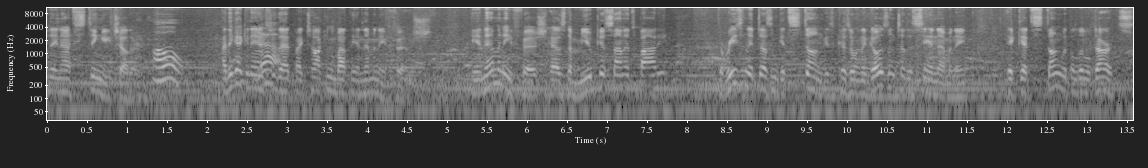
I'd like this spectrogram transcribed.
do they not sting each other? Oh, I think I can answer Yeah. that by talking about the anemone fish. The anemone fish has the mucus on its body. The reason it doesn't get stung is because when it goes into the sea anemone, it gets stung with the little darts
